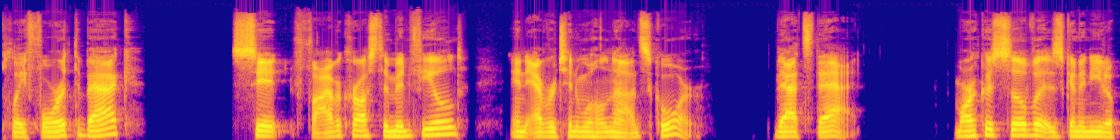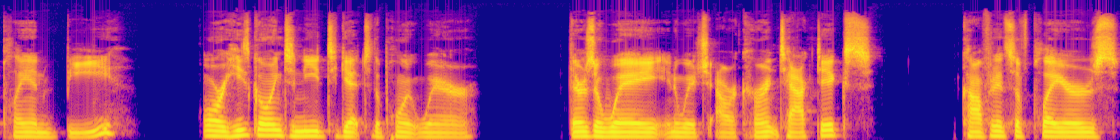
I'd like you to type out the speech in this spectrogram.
Play four at the back, sit five across the midfield, and Everton will not score. That's that. Marco Silva is going to need a plan B, or he's going to need to get to the point where there's a way in which our current tactics, confidence of players,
